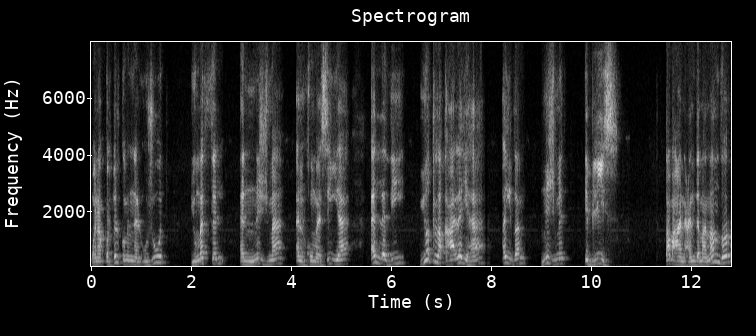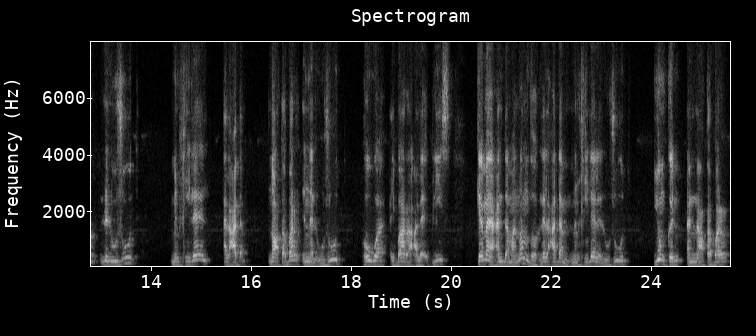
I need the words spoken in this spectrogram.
وأنا قلت لكم أن الوجود يمثل النجمة الخماسية الذي يطلق عليها أيضا نجمة إبليس. طبعا عندما ننظر للوجود من خلال العدم نعتبر إن الوجود هو عبارة على إبليس. كما عندما ننظر للعدم من خلال الوجود يمكن أن نعتبر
